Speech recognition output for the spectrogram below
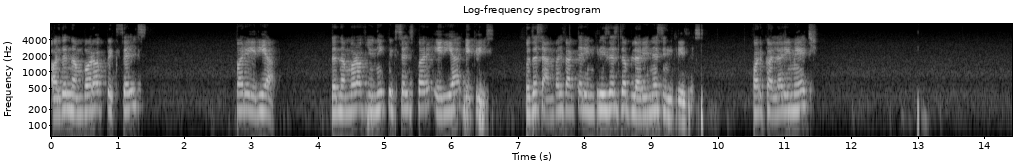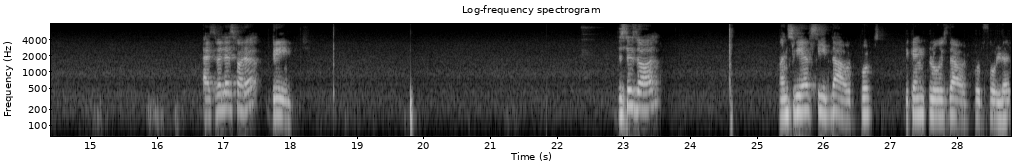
or the number of pixels per area. The number of unique pixels per area decrease so the sample factor increases, the blurriness increases. For color image, as well as for a gray image. This is all. Once we have seen the outputs, we can close the output folder.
